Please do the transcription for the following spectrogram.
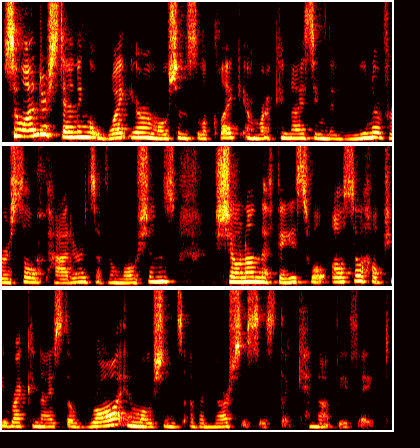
So understanding what your emotions look like and recognizing the universal patterns of emotions shown on the face will also help you recognize the raw emotions of a narcissist that cannot be faked.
